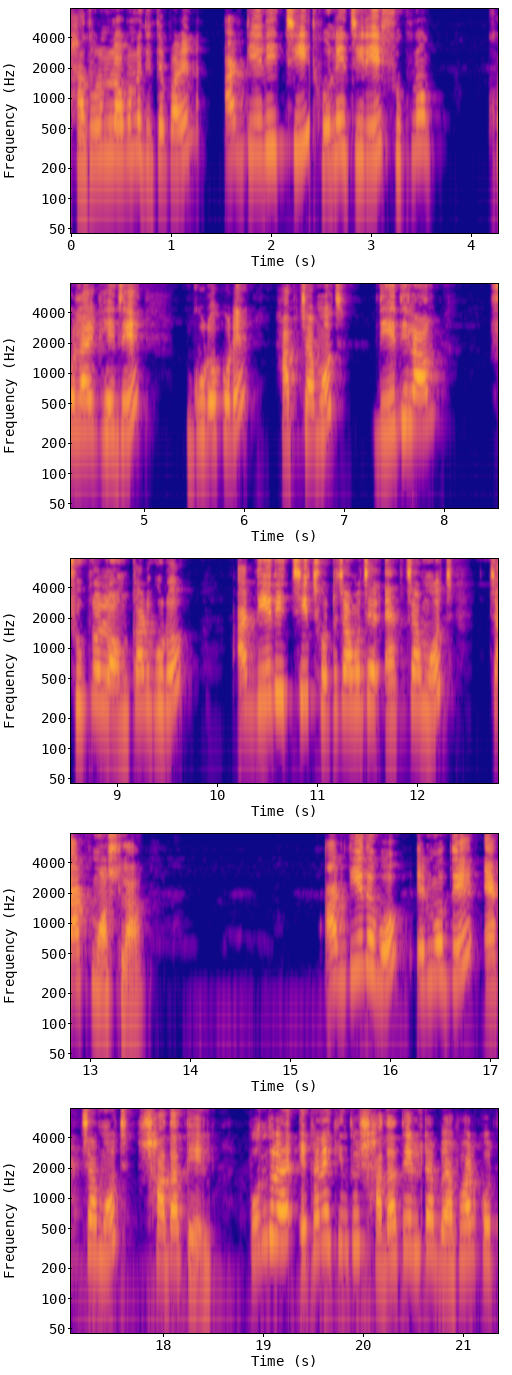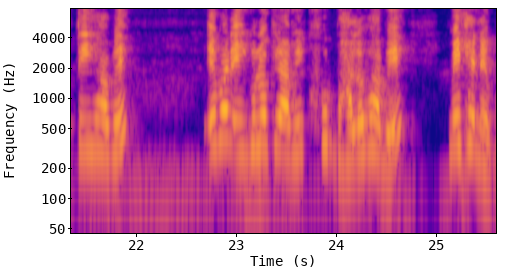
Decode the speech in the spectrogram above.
সাধারণ লবণও দিতে পারেন। আর দিয়ে দিচ্ছি ধনে জিরে শুকনো খোলায় ভেজে গুঁড়ো করে হাফ চামচ। দিয়ে দিলাম শুকনো লঙ্কার গুঁড়ো। আর দিয়ে দিচ্ছি ছোটো চামচের এক চামচ চাট মশলা। আর দিয়ে দেবো এর মধ্যে এক চামচ সাদা তেল। বন্ধুরা, এখানে কিন্তু সাদা তেলটা ব্যবহার করতেই হবে। এবার এইগুলোকে আমি খুব ভালোভাবে মেখে নেব।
